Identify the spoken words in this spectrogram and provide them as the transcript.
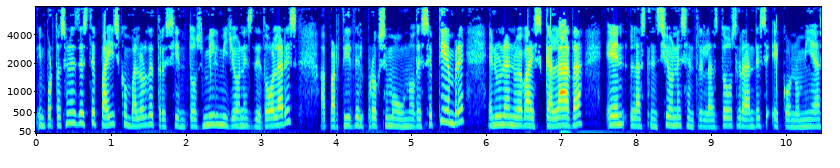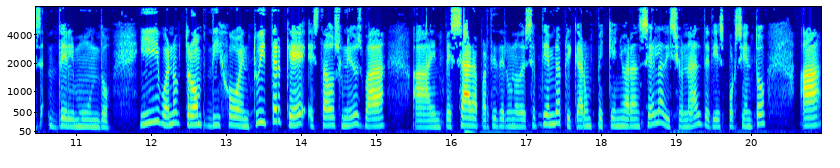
importaciones de este país con valor de 300 mil millones de dólares a partir del próximo 1 de septiembre, en una nueva escalada en las tensiones entre las dos grandes economías del mundo Y bueno, Trump dijo en Twitter que Estados Unidos va a empezar a partir del 1 de septiembre a aplicar un pequeño arancel adicional de 10% a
